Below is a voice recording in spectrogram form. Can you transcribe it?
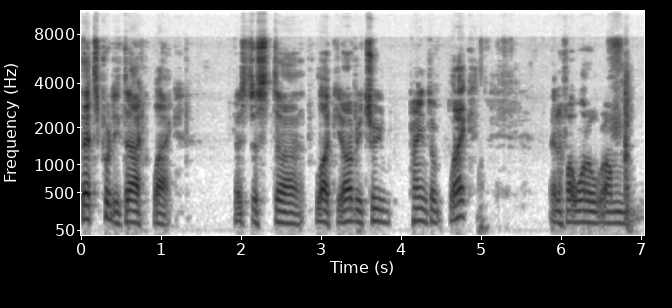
that's pretty dark black. It's just uh, like the ivory tube painted black. And if I want to um,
